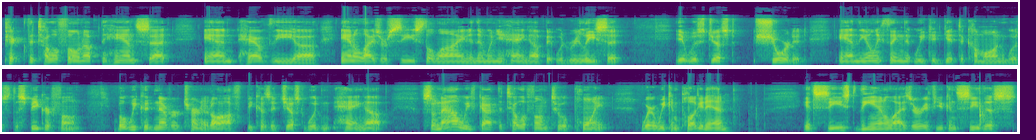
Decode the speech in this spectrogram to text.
pick the telephone up, the handset, and have the uh, analyzer seize the line, and then when you hang up, it would release it. It was just shorted, and the only thing that we could get to come on was the speakerphone, but we could never turn it off because it just wouldn't hang up. So now we've got the telephone to a point where we can plug it in it seized the analyzer, if you can see this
